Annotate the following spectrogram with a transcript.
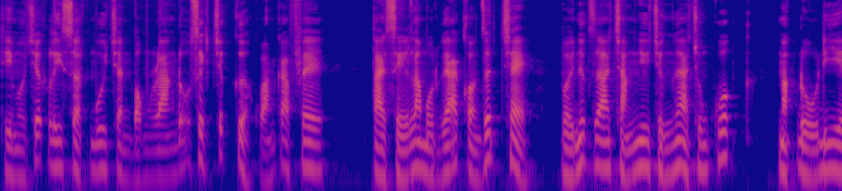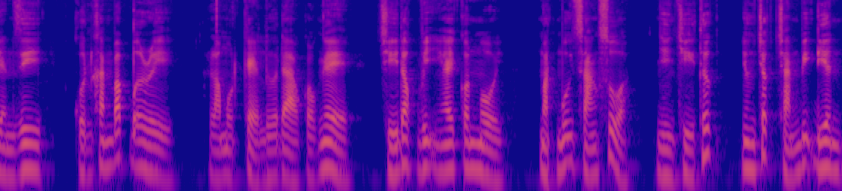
thì một chiếc ly sợt mui trần bóng loáng đỗ xịch trước cửa quán cà phê. Tài xế là một gã còn rất trẻ, với nước da trắng như trứng gà Trung Quốc, mặc đồ D&G, cuốn khăn Burberry, là một kẻ lừa đảo có nghề, trí đọc vị ngay con mồi, mặt mũi sáng sủa, nhìn trí thức nhưng chắc chắn bị điên.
